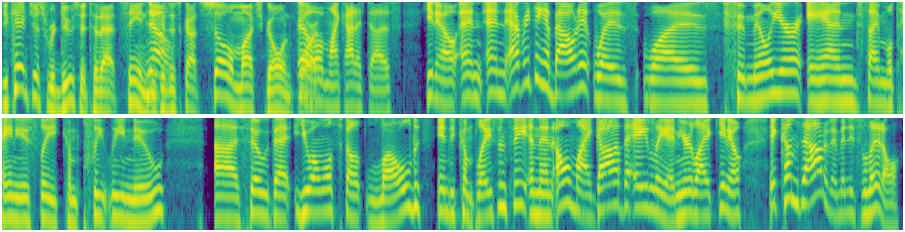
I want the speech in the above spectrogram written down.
You can't just reduce it to that scene No. because it's got so much going for Oh it. Oh my god, it does. You know, and and everything about it was was familiar and simultaneously completely new. Uh, so that you almost felt lulled into complacency, and then oh my god, the alien! You're like, you know, it comes out of him and it's little,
